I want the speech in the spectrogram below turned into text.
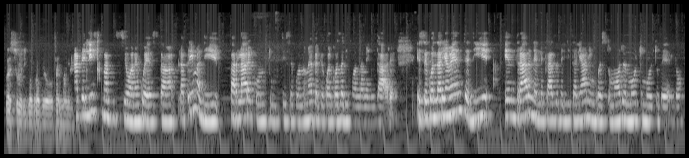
Questo lo dico proprio fermamente. Una bellissima missione questa. La prima di parlare con tutti, secondo me, perché è qualcosa di fondamentale. E secondariamente di entrare nelle case degli italiani in questo modo è molto molto bello.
